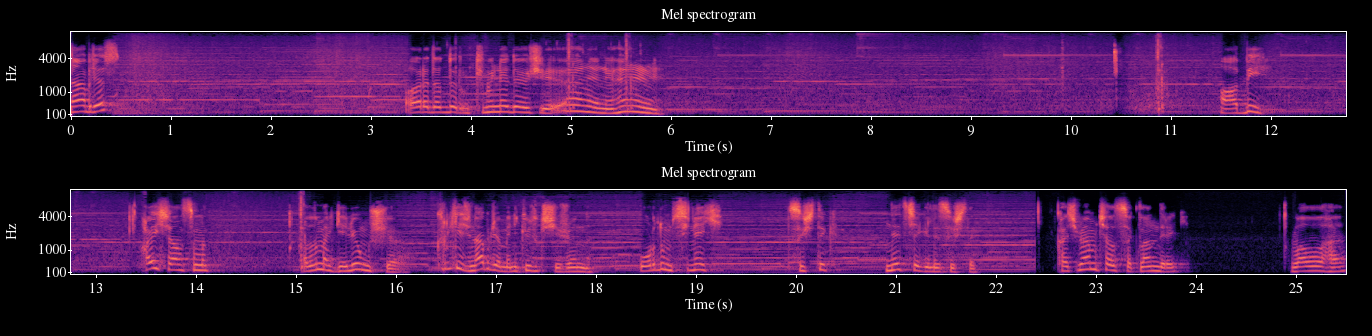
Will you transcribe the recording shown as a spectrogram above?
Ne yapacağız? Arada dur. Kiminle dövüşüyor? Ananı ananı. Abi. Hay şansımı. Adamlar geliyormuş ya. 40 kişi ne yapacağım ben 200 kişi şu anda. Ordum sinek. Sıçtık. Net şekilde sıçtık. Kaçmaya mı çalışsak lan direkt? Vallahi.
